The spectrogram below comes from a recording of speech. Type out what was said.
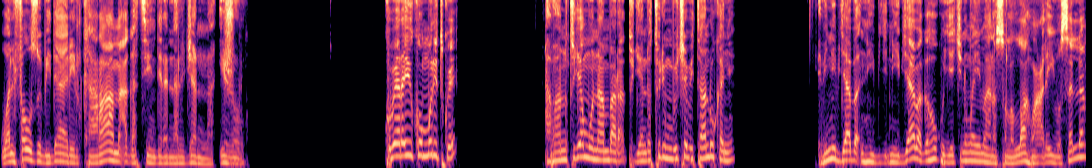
Walfawzu bidari lkarama agatsindirana aljanna ijuru. Kubera yuko muri twe abantu tujya mu ntambara tugenda turi mu bice bitandukanye. Ibi ni ibyabagaho ku gihe cy'intumwa y'imana sallallahu alayhi wasallam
